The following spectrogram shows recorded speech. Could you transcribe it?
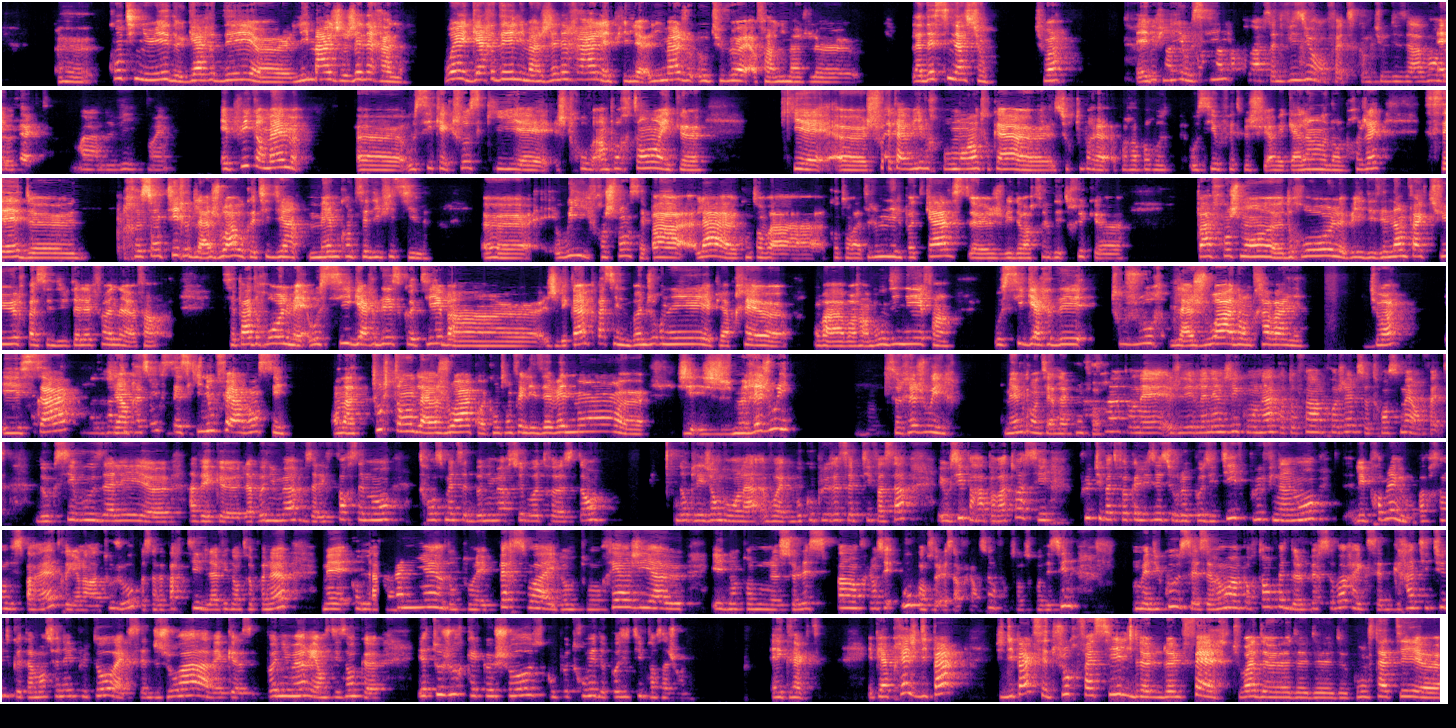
continuer de garder l'image générale ouais, garder l'image générale et puis l'image où tu veux, enfin l'image, la destination, tu vois. Et puis aussi cette vision en fait, comme tu le disais avant, de, voilà, de vie. Ouais. Et puis quand même euh, aussi quelque chose qui est, je trouve, important et que qui est euh, chouette à vivre pour moi, en tout cas, euh, surtout par, par rapport aussi au fait que je suis avec Alain dans le projet, c'est de ressentir de la joie au quotidien, même quand c'est difficile. Euh, oui, franchement, c'est pas là quand on va quand on va terminer le podcast, euh, je vais devoir faire des trucs euh, pas franchement drôles, payer des énormes factures, passer du téléphone. Enfin, c'est pas drôle, mais aussi garder ce côté. Ben, je vais quand même passer une bonne journée et puis après, on va avoir un bon dîner. Enfin, aussi garder toujours de la joie dans le travail, tu vois? Et ça, j'ai l'impression que c'est ce qui nous fait avancer on a tout le temps de la joie, quoi. Quand on fait les événements, euh, je me réjouis. Se réjouir, même quand il y a de la confort. On est, je veux dire, l'énergie qu'on a quand on fait un projet, elle se transmet en fait. Donc, si vous allez euh, avec euh, de la bonne humeur, vous allez forcément transmettre cette bonne humeur sur votre stand donc les gens vont, vont être beaucoup plus réceptifs à ça. Et aussi par rapport à toi, si plus tu vas te focaliser sur le positif, plus finalement les problèmes ne vont pas forcément disparaître. Il y en aura toujours, parce que ça fait partie de la vie d'entrepreneur. Mais la manière dont on les perçoit et dont on réagit à eux et dont on ne se laisse pas influencer ou qu'on se laisse influencer en fonction de ce qu'on décide, mais du coup, c'est vraiment important en fait de le percevoir avec cette gratitude que tu as mentionné plus tôt, avec cette joie, avec euh, cette bonne humeur et en se disant qu'il y a toujours quelque chose qu'on peut trouver de positif dans sa journée. Exact. Et puis après, je dis pas, je dis pas que c'est toujours facile de, le faire, tu vois, de, de, de constater. Euh,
